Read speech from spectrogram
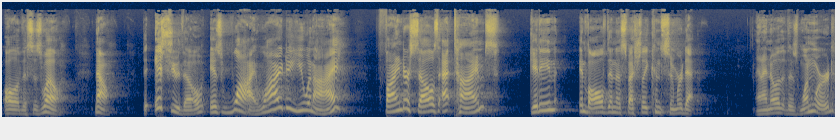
all of this as well? Now, the issue though is why? Why do you and I find ourselves at times getting involved in especially consumer debt. And I know that there's one word,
